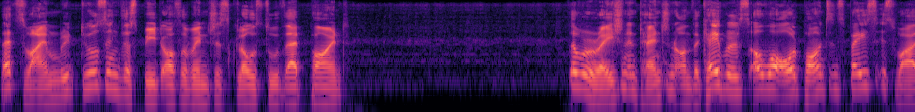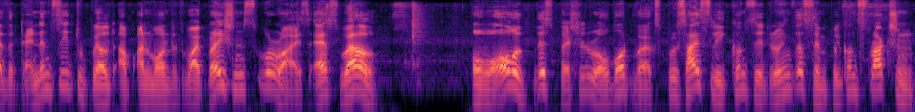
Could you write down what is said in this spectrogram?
That's why I'm reducing the speed of the winches close to that point. The variation in tension on the cables over all points in space is why the tendency to build up unwanted vibrations varies as well. Overall, this special robot works precisely considering the simple construction.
